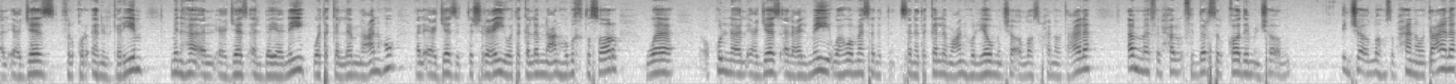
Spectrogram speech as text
الإعجاز في القرآن الكريم منها الإعجاز البياني وتكلمنا عنه الإعجاز التشريعي وتكلمنا عنه باختصار وقلنا الإعجاز العلمي وهو ما سنتكلم عنه اليوم إن شاء الله سبحانه وتعالى. أما في, في الدرس القادم إن شاء الله إن شاء الله سبحانه وتعالى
